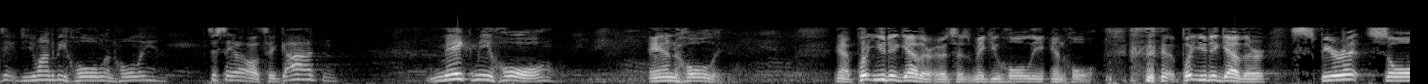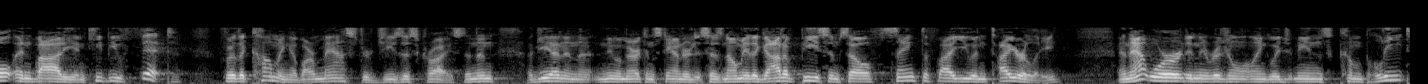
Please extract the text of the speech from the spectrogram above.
Do you want to be whole and holy? Just say it all. Say, God, make me whole and holy. Yeah, put you together. It says make you holy and whole. put you together, spirit, soul, and body, and keep you fit for the coming of our Master Jesus Christ. And then again in the New American Standard it says, Now may the God of peace himself sanctify you entirely. And that word in the original language means complete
